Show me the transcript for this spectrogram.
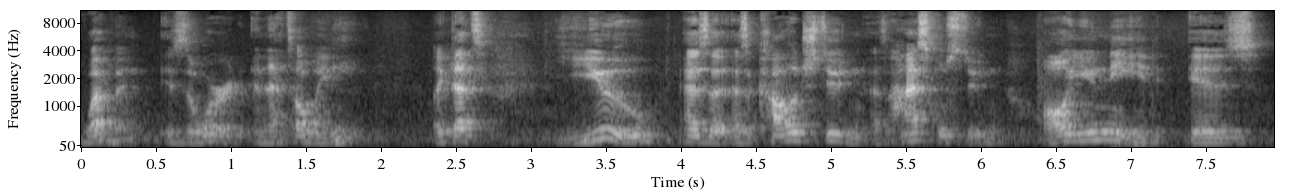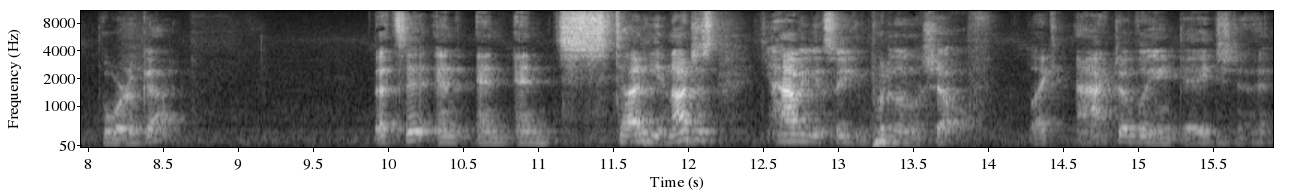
weapon is the word, and that's all we need. Like that's you as a as a college student, as a high school student, all you need is the word of God. That's it, and and and study it, not just having it so you can put it on the shelf. Like actively engaged in it,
